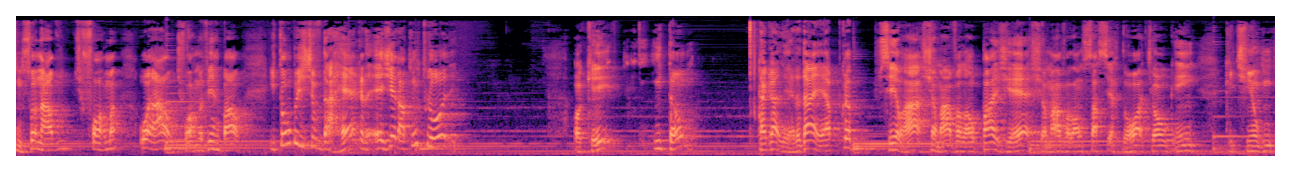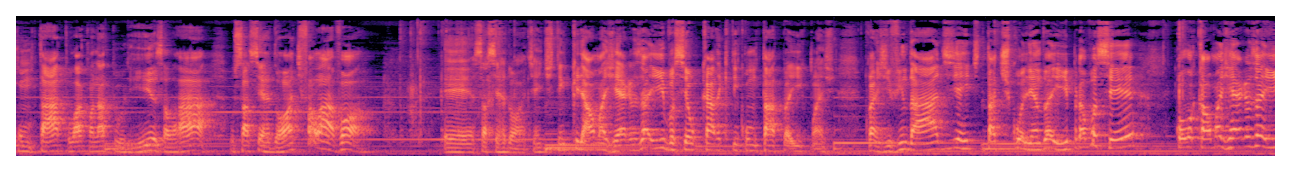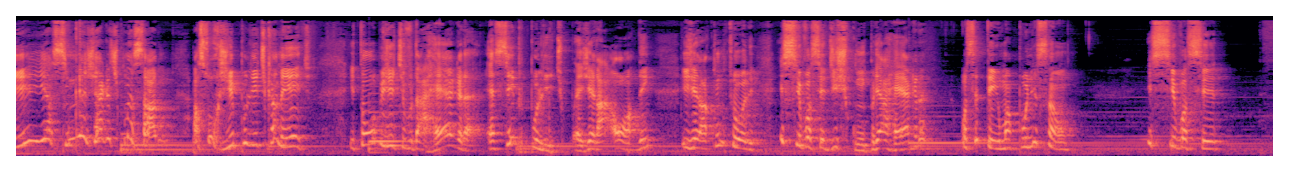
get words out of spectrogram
funcionavam de forma oral, de forma verbal. Então o objetivo da regra é gerar controle. Ok? Então, a galera da época, sei lá, chamava lá o pajé, chamava lá um sacerdote, alguém que tinha algum contato lá com a natureza lá, o sacerdote falava, ó, é, sacerdote, a gente tem que criar umas regras aí, você é o cara que tem contato aí com as, com as divindades e a gente tá te escolhendo aí para você colocar umas regras aí e assim as regras começaram a surgir politicamente. Então o objetivo da regra é sempre político, é gerar ordem e gerar controle. E se você descumpre a regra, você tem uma punição. E se você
